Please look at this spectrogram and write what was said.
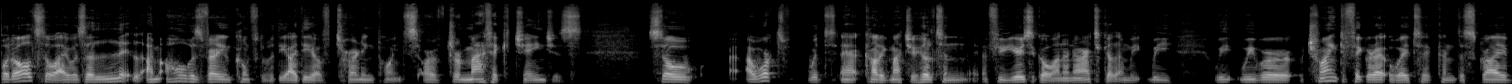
But also, I was a little. I'm always very uncomfortable with the idea of turning points or of dramatic changes. So I worked with uh, colleague Matthew Hilton a few years ago on an article, and we we we we were trying to figure out a way to kind of describe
